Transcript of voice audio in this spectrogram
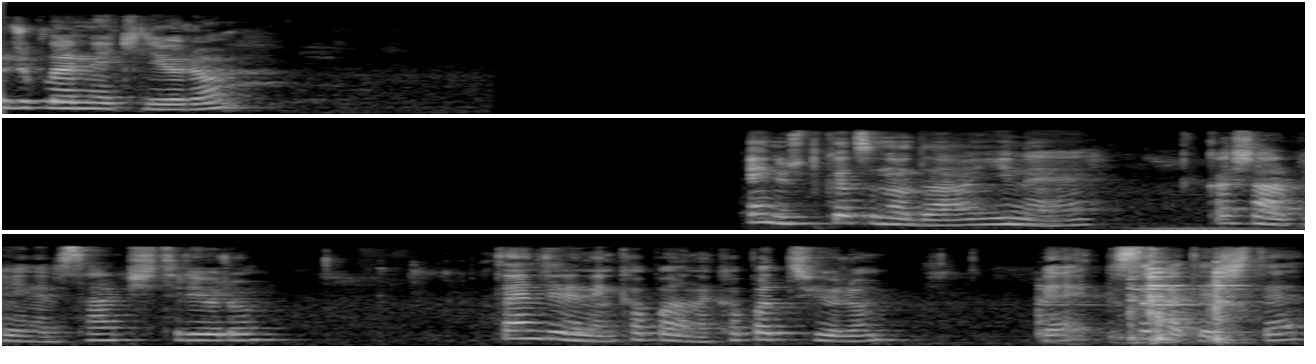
Sucuklarını ekliyorum. En üst katına da yine kaşar peyniri serpiştiriyorum. Tencerenin kapağını kapatıyorum ve kısık ateşte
